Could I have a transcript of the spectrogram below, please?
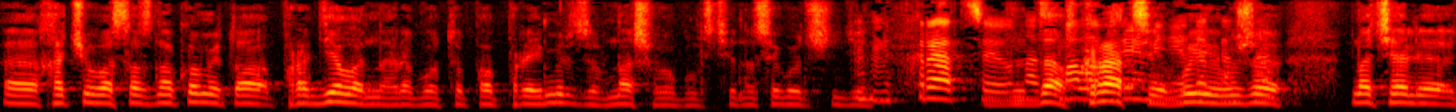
хочу вас ознакомить о проделанной работе по праймеризу в нашей области на сегодняшний день. Вкратце, у нас Да, мало вкратце. Вы уже вначале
